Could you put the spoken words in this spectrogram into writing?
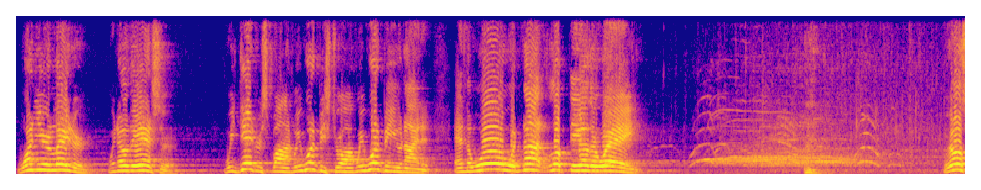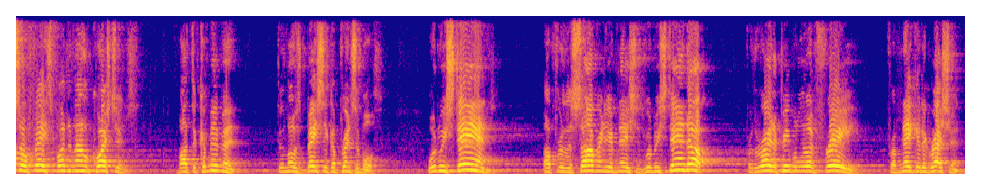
One year later, we know the answer. We did respond. We would be strong. We would be united. And the world would not look the other way. we also face fundamental questions about the commitment to the most basic of principles. Would we stand up for the sovereignty of nations? Would we stand up for the right of people to live free from naked aggression?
